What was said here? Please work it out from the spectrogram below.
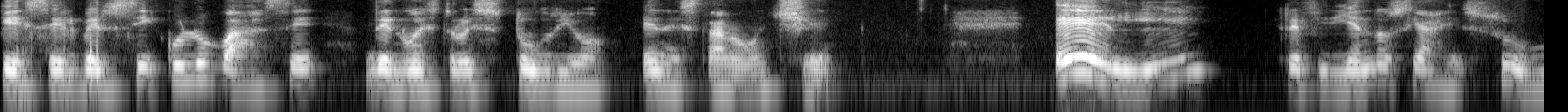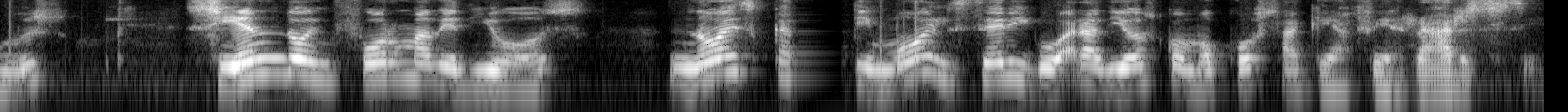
que es el versículo base de nuestro estudio en esta noche. Él, refiriéndose a Jesús, siendo en forma de Dios, no escatimó el ser igual a Dios como cosa que aferrarse,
